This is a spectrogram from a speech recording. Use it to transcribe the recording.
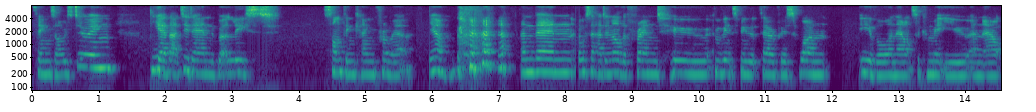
things I was doing. Yeah, that did end, but at least something came from it. Yeah. and then I also had another friend who convinced me that therapists weren't evil and out to commit you and out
